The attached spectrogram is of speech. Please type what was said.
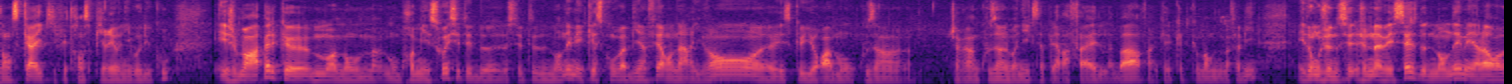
en sky qui fait transpirer au niveau du cou. Et je me rappelle que mon, premier souhait, c'était de demander, mais qu'est-ce qu'on va bien faire en arrivant? Est-ce qu'il y aura mon cousin j'avais un cousin éloigné qui s'appelait Raphaël là-bas, enfin quelques membres de ma famille. Et donc je n'avais cesse de demander, mais alors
